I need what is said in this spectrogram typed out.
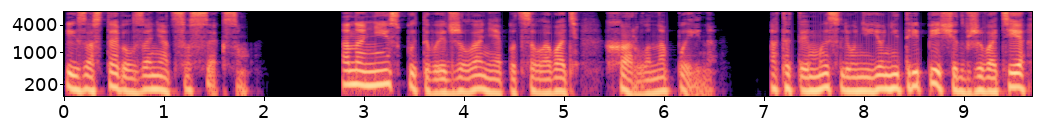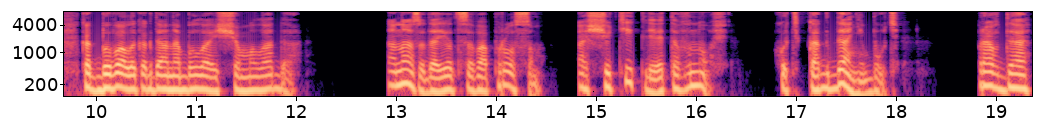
и заставил заняться сексом. Она не испытывает желания поцеловать Харлана Пейна. От этой мысли у нее не трепещет в животе, как бывало, когда она была еще молода. Она задается вопросом, ощутит ли это вновь, хоть когда-нибудь. Правда,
